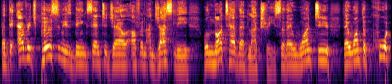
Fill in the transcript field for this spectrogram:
But the average person who's being sent to jail, often unjustly, will not have that luxury. So they want to, they want the court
